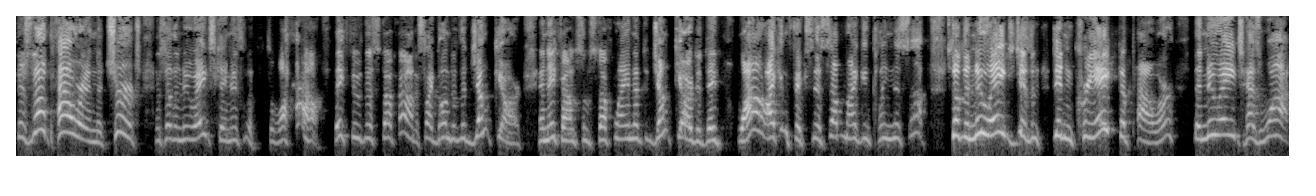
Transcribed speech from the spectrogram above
There's no power in the church. And so the New Age came in and so, wow, they threw this stuff out. It's like going to the junkyard and they found some stuff laying at the junkyard that they, wow, I can fix this up and I can clean this up. So the New Age didn't, didn't create the power. The New Age has what?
